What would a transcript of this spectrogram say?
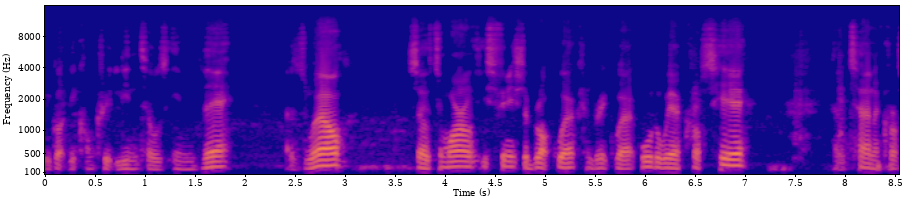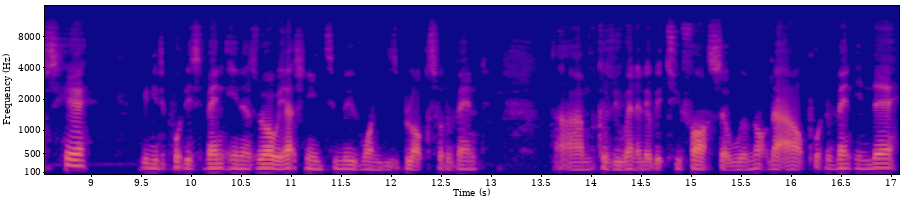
we've got the concrete lintels in there as well. So tomorrow is finish the block work and brickwork all the way across here and turn across here. We need to put this vent in as well. We actually need to move one of these blocks for the vent um, because we went a little bit too fast. So we'll knock that out, put the vent in there.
